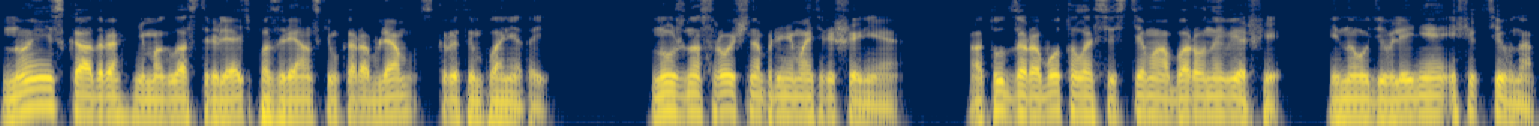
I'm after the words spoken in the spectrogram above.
Но и эскадра не могла стрелять по зрианским кораблям, скрытым планетой. Нужно срочно принимать решение. А тут заработала система обороны верфи, и на удивление эффективно.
